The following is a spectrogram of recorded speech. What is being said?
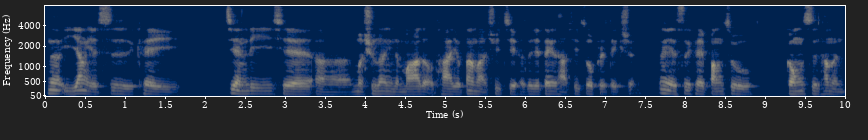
那一样也是可以。建立一些呃 machine learning 的 model，它有办法去结合这些 data 去做 prediction，那也是可以帮助公司他们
